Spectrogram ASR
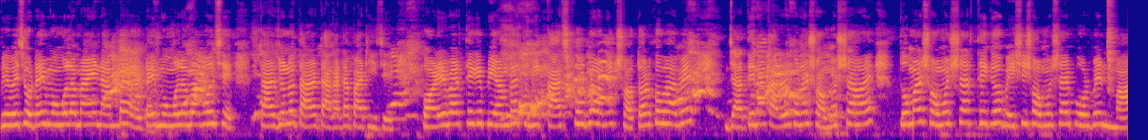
ভেবেছে ওটাই মঙ্গলা মায়ের নাম্বার ওটাই মঙ্গলা মা বলছে, তার জন্য তারা টাকাটা পাঠিয়েছে। পরের বার থেকে প্রিয়াঙ্কা, তুমি কাজ করবে অনেক সতর্কভাবে, যাতে না কারোর কোনো সমস্যা হয়। তোমার সমস্যার থেকেও বেশি সমস্যায় পড়বেন মা,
